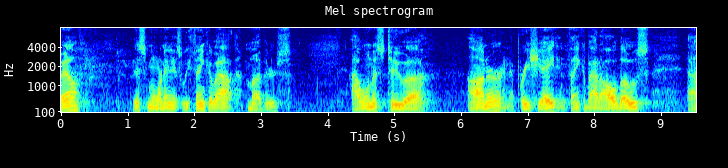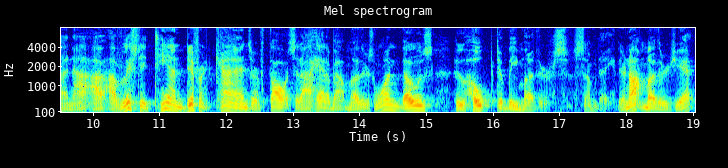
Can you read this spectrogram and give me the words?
Well, this morning, as we think about mothers, I want us to uh, honor and appreciate and think about all those. Uh, and I, have listed 10 different kinds of thoughts that I had about mothers. One, those who hope to be mothers someday. They're not mothers yet.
